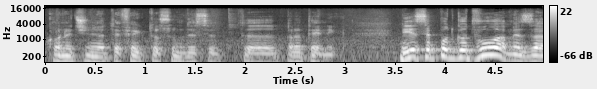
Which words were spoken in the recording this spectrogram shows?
конечниот ефект 80 пратеник. Ние се подготвуваме за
